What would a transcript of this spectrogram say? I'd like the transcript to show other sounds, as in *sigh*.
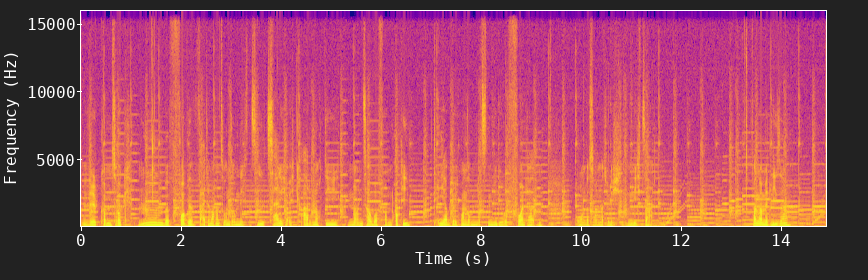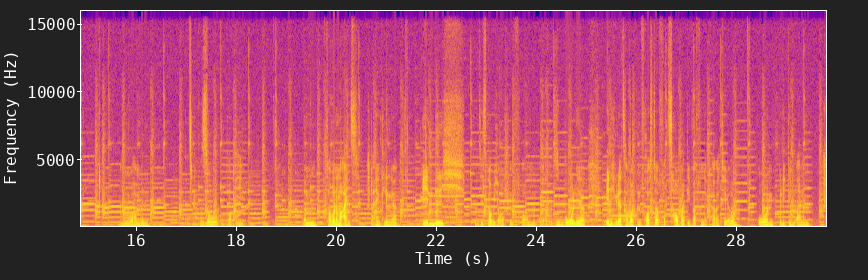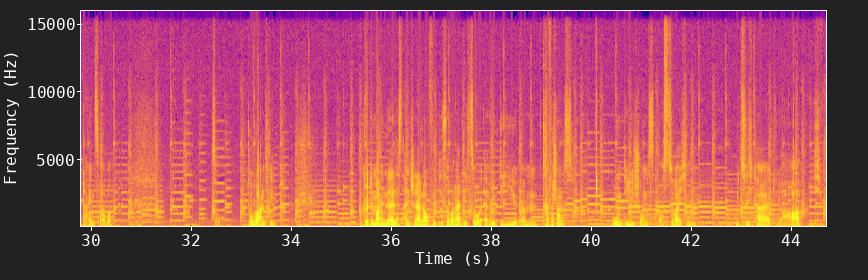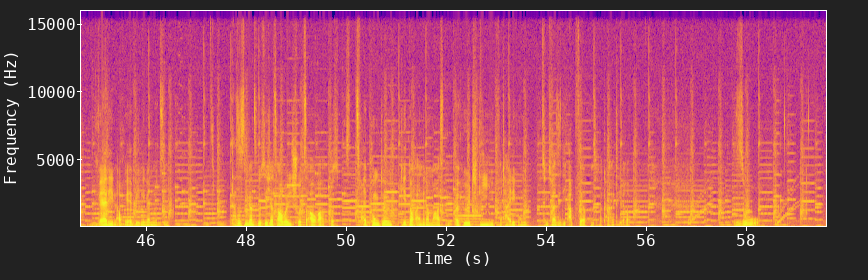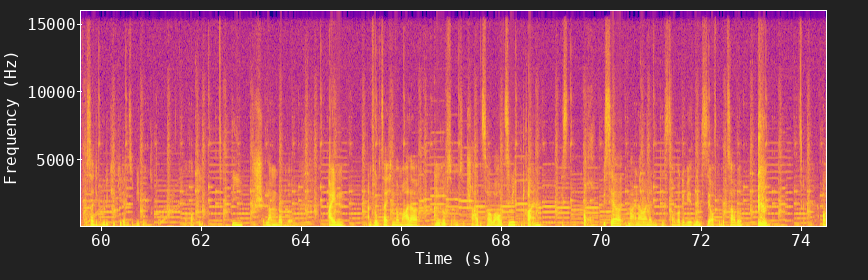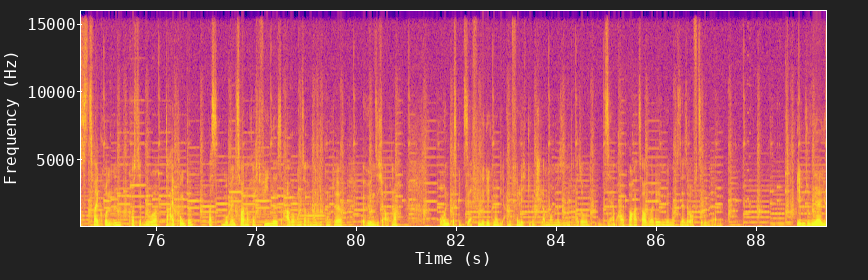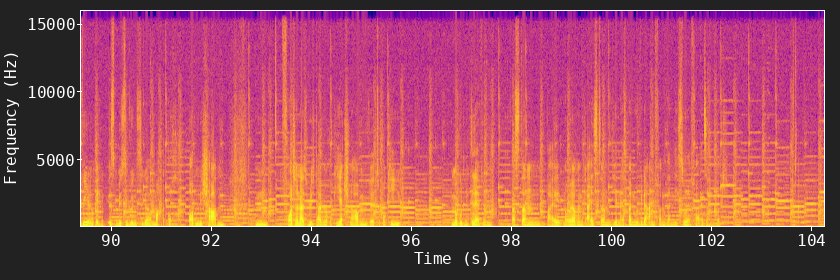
Willkommen zurück. Hm, bevor wir weitermachen zu unserem nächsten Ziel, zeige ich euch gerade noch die neuen Zauber von Rocky. Denn die habe ich euch bei unserem letzten Video vorenthalten. Und das soll natürlich nicht sein. Fangen wir mit Lisa. Hm, wo haben wir ihn? So, Rocky. Ähm, Zauber Nummer 1, Steinklinge. Ähnlich, man sieht es glaube ich auch schon vom äh, Symbol her, ähnlich wie der Zauber von Froster, verzaubert die Waffen der Charaktere und belegt die mit einem Steinzauber. So, Turboantrieb. Man könnte meinen, er lässt einen schneller laufen, ist aber leider nicht so. Erhöht die ähm, Trefferchance und die Chance auszuweichen. Nützlichkeit, ja, ich werde ihn auch eher weniger nutzen. Das ist ein ganz nützlicher Zauber, die Schutzaura. Kostet zwei Punkte, geht noch einigermaßen, erhöht die Verteidigung bzw. die Abwehr unserer Charaktere. So. Was hat die gute Kiki denn zu bieten? Rocky. Die Schlammbombe. Ein, in Anführungszeichen, normaler Angriffs- und Schadenszauber. Haut ziemlich gut rein. Ist auch bisher immer einer meiner Lieblingszauber gewesen, den ich sehr oft benutzt habe. Aus zwei Gründen. Kostet nur drei Punkte. Was im Moment zwar noch recht viel ist, aber unsere Magiepunkte erhöhen sich auch noch. Und es gibt sehr viele Gegner, die anfällig gegen Schlammbombe sind. Also ein sehr brauchbarer Zauber, den wir noch sehr, sehr oft sehen werden. Ebenso wie der Juwelenregen. Ist ein bisschen günstiger, macht auch ordentlich Schaden. Hm, Vorteil natürlich, da wir Rocky jetzt schon haben, wird Rocky immer gut mitleveln. Was dann bei neueren Geistern, die dann erst bei 0 wieder anfangen, dann nicht so der Fall sein wird.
